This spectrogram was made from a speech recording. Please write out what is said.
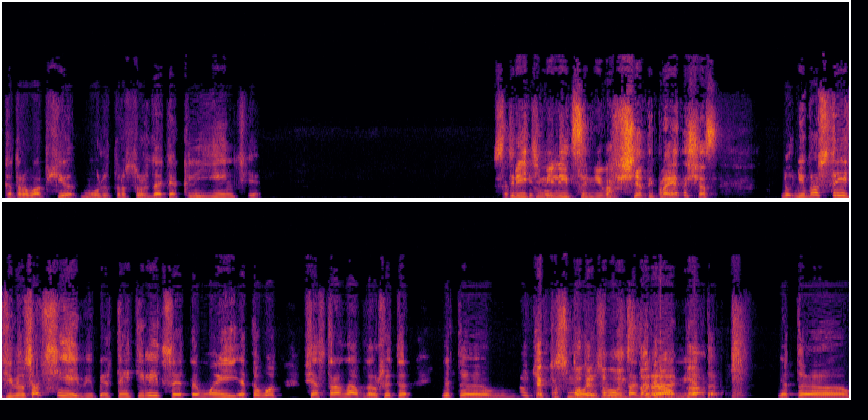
который вообще может рассуждать о клиенте... С третьими лицами вообще, ты про это сейчас? Ну, не просто с третьими, но со всеми. Третьи лица – это мы, это вот вся страна, потому что это, это, ну, те, кто смотрит в Инстаграме, да. это, это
